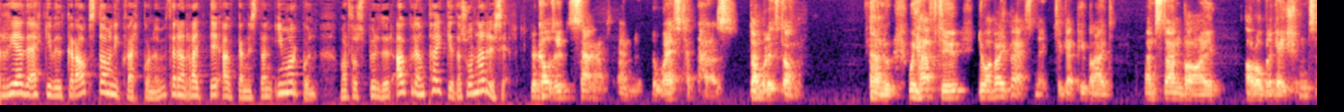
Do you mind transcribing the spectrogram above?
réði ekki við grátstafan í kverkunum þegar hann rætti Afganistan í morgun. Var þó spurður af hverju hann tækið það svo narri sér. Because it's sad and the West has done what it's done. And we have to do our very best, Nick, to get people out and stand by our obligations.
